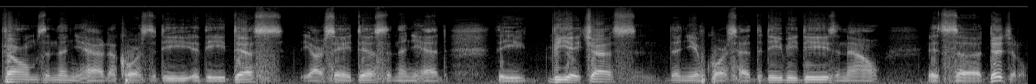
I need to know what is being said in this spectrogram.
films, and then you had, of course, the D, the discs, the RCA discs, and then you had the VHS, and then you, of course, had the DVDs, and now it's uh, digital.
